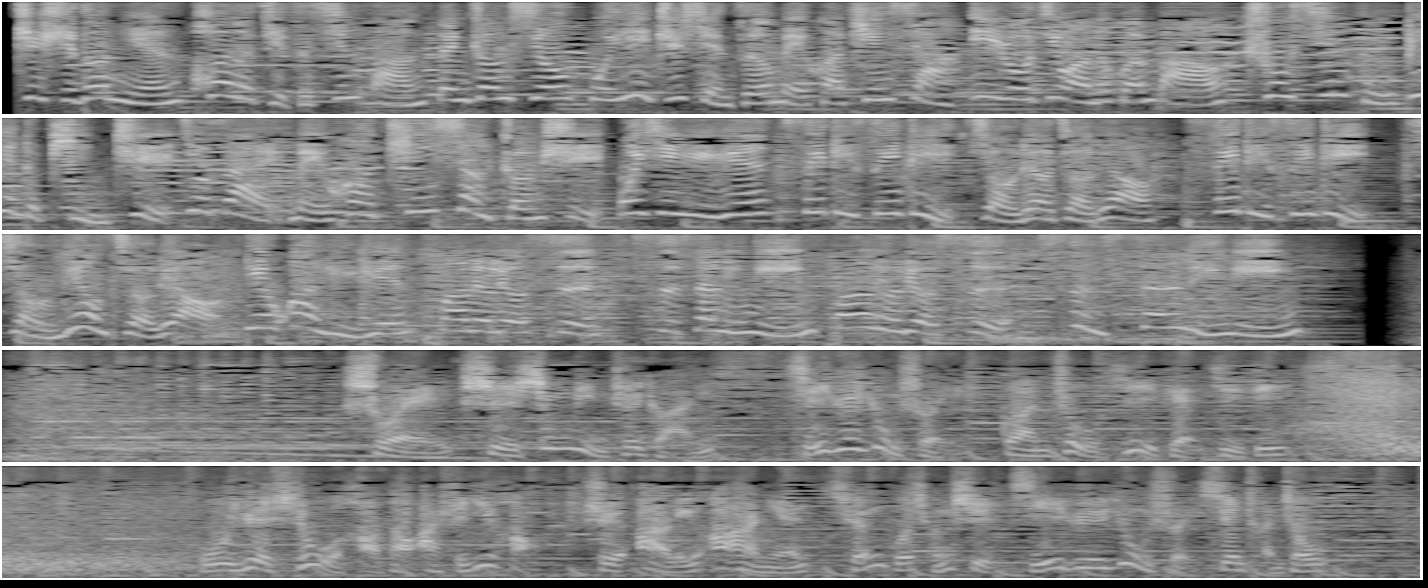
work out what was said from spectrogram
这十多年换了几次新房，但装修我一直选择美化天下，一如既往的环保，初心不变的品质，就在美化天下装饰。微信预约 CDCD 九六九六 CDCD 九六九六，电话预约八六六四四三零零八六六四四三零零。水是生命之源，节约用水，管住一点一滴。五月十五号到二十一号是二零二二年全国城市节约用水宣传周，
